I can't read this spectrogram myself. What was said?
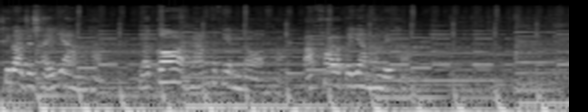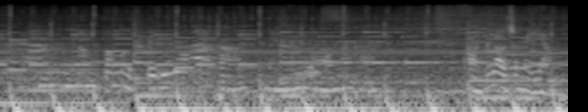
ที่เราจะใช้ยำค่ะ แล้วก็น้ำกระเทียมดองค่ะปลาค่ะเราไปยำกันเลยค่ะนำปลาหมึกไปลวกนะคะในน้ำร้อนนะคะ ก่อนที่เราจะมายำ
